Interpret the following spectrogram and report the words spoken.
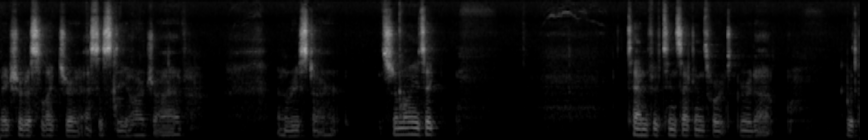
make sure to select your SSD hard drive and restart. It should only take 10 15 seconds for it to boot up with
